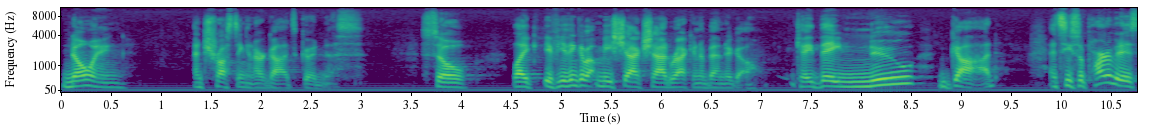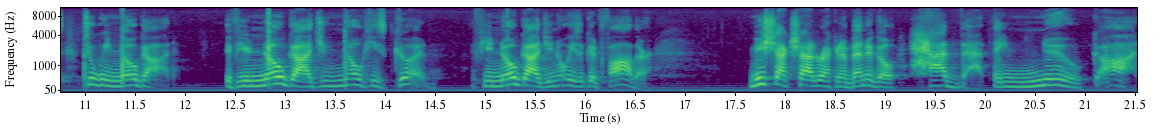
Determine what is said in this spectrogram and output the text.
knowing and trusting in our God's goodness. So, like, if you think about Meshach, Shadrach, and Abednego, okay, they knew God. And see, so part of it is do we know God? If you know God, you know He's good. If you know God, you know He's a good Father. Meshach, Shadrach, and Abednego had that. They knew God.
